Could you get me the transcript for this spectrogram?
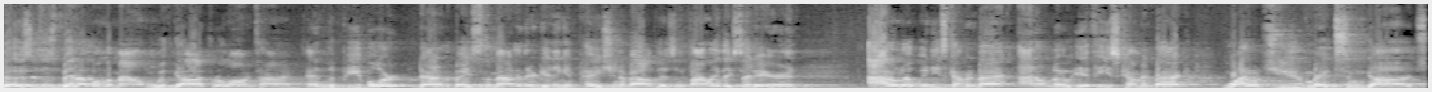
Moses has been up on the mountain with God for a long time. And the people are down at the base of the mountain they're getting impatient about this. And finally they say to Aaron, I don't know when he's coming back. I don't know if he's coming back. Why don't you make some gods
